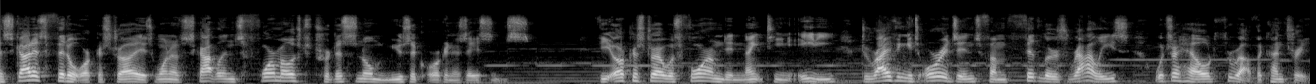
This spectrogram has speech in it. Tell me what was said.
The Scottish Fiddle Orchestra is one of Scotland's foremost traditional music organisations. The orchestra was formed in 1980, deriving its origins from fiddlers' rallies, which are held throughout the country.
